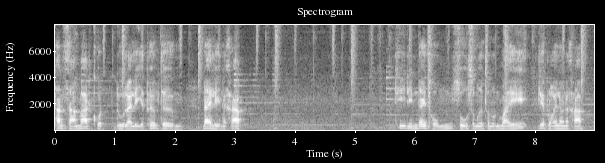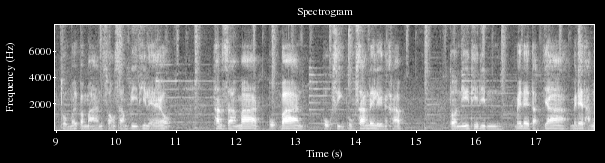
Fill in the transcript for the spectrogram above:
ท่านสามารถกดดูรายละเอียดเพิ่มเติมได้เลยนะครับ ที่ดินได้ถมสูงเสมอถนนไว้เรียบร้อยแล้วนะครับ ถมไว้ประมาณ 2-3 ปีที่แล้ว ท่านสามารถปลูกบ้านปลูกสิ่งปลูกสร้างได้เลยนะครับ ตอนนี้ที่ดินไม่ได้ตัดหญ้าไม่ได้ถัง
